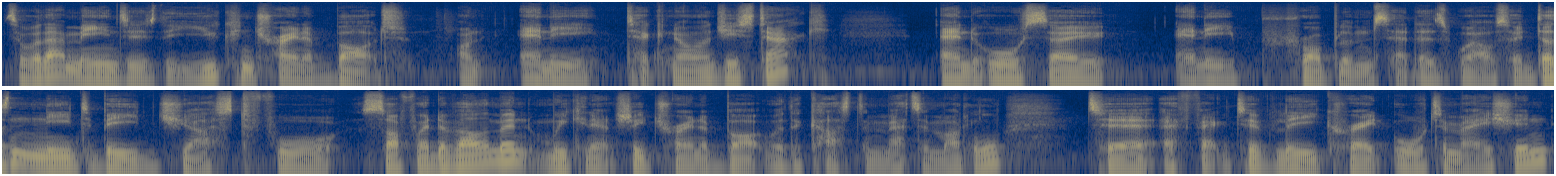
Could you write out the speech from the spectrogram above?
So what that means is that you can train a bot on any technology stack and also any problem set as well. So it doesn't need to be just for software development. We can actually train a bot with a custom meta model to effectively create automation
